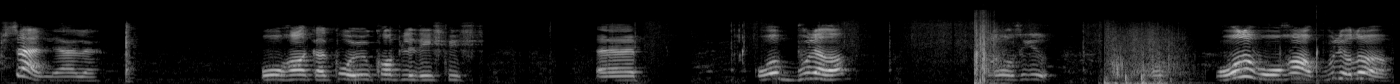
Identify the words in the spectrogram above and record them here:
güzel yani. Oha kanka oyun komple değişmiş. Ee, o bu ne lan? 18 Oğlum oha bu ne oğlum?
